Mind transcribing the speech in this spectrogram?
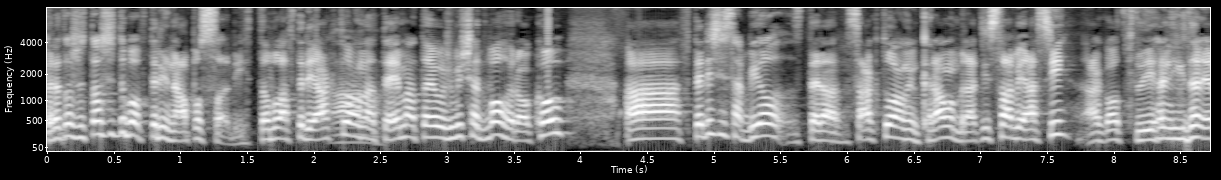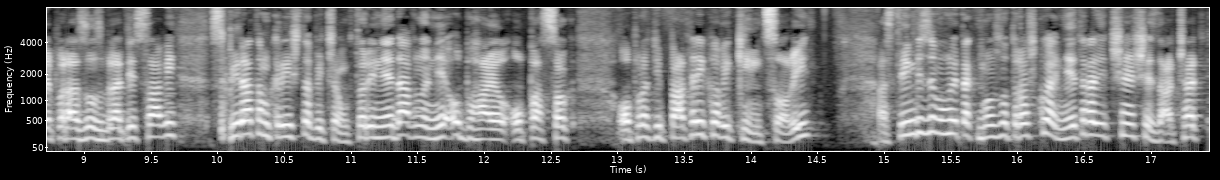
Pretože to si tu bol vtedy naposledy. To bola vtedy aktuálna Áno. téma, to je už vyše dvoch rokov. A vtedy si sa bil teda s aktuálnym kráľom Bratislavy asi, ak odvtedy ho nikto neporazil z Bratislavy, s Pirátom Krištopičom, ktorý nedávno neobhájil opasok oproti Patrikovi Kincovi. A s tým by sme mohli tak možno trošku aj netradičnejšie začať,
